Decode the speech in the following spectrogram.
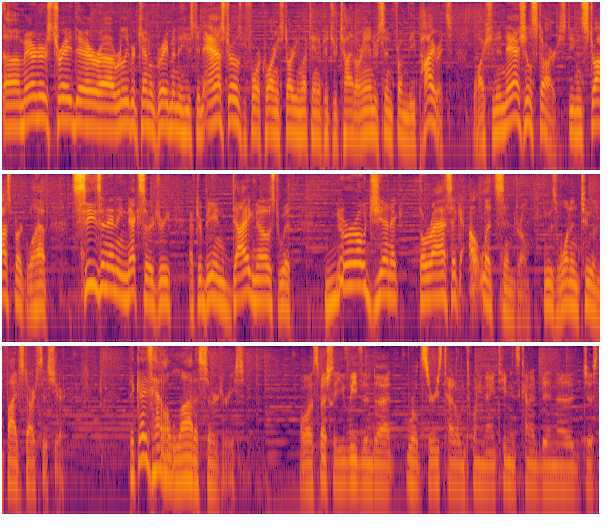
Uh, Mariners trade their uh, reliever Kendall Graveman to the Houston Astros before acquiring starting left-handed pitcher Tyler Anderson from the Pirates. Washington National star Stephen Strasburg will have season-ending neck surgery after being diagnosed with neurogenic thoracic outlet syndrome. He was one and two in five starts this year. The guy's had a lot of surgeries. Well, especially he leads them to that World Series title in 2019. It's kind of been a just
